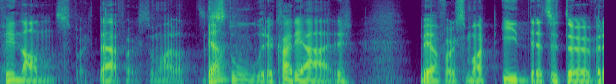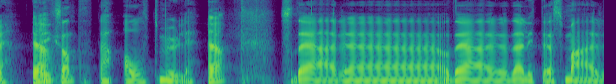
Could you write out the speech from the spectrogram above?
Finansfolk. Det er folk som har hatt Ja. store karrierer. Vi har folk som har vært idrettsutøvere. Ja. Ikke sant? Det er alt mulig. Ja. Så det er eh, Og det er, det er litt det som er,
